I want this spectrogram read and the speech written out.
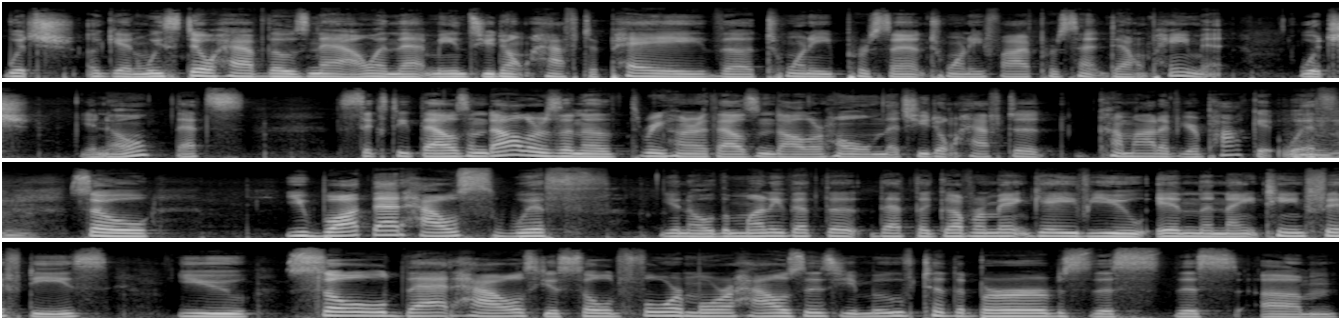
which again we still have those now, and that means you don't have to pay the twenty percent, twenty five percent down payment, which you know that's sixty thousand dollars in a three hundred thousand dollar home that you don't have to come out of your pocket with. So you bought that house with you know the money that the that the government gave you in the 1950s you sold that house you sold four more houses you moved to the burbs this this um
